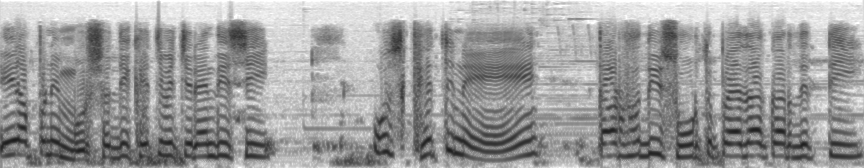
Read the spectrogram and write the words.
ਇਹ ਆਪਣੇ ਮੁਰਸ਼ਦ ਦੀ ਖਿੱਚ ਵਿੱਚ ਰਹਿੰਦੀ ਸੀ। ਉਸ ਖਿੱਚ ਨੇ ਤੜਫ ਦੀ ਸੂਰਤ ਪੈਦਾ ਕਰ ਦਿੱਤੀ।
